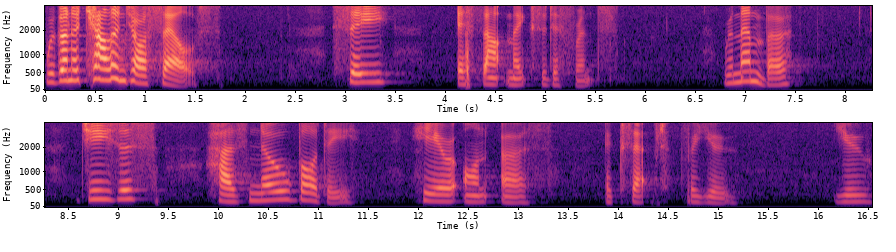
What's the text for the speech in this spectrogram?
We're going to challenge ourselves. See if that makes a difference. Remember, Jesus has no body here on earth except for you. You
